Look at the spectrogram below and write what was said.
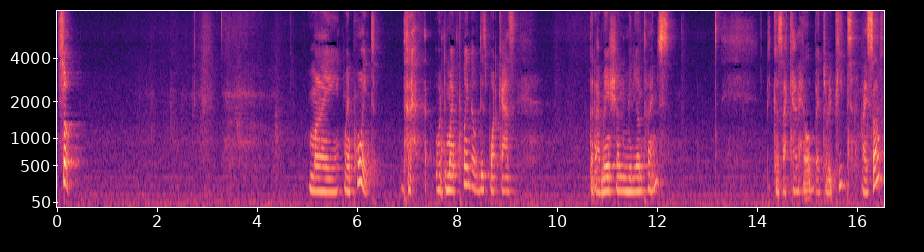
So, my my point, my point of this podcast that I mentioned million times, because I can't help but to repeat myself,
